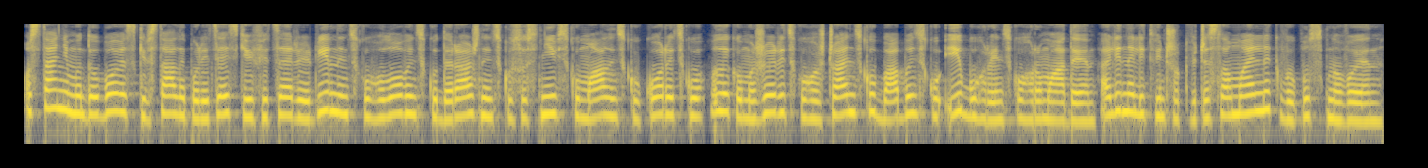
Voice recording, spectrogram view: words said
Останніми до обов'язків стали поліцейські офіцери Рівненську, Головинську, Деражницьку, Соснівську, Малинську, Корицьку, Великомежирицьку, Гощанську, Бабинську і Бугринську громади. Аліна Літвінчук, В'ячеслав Мельник. Випуск новин.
